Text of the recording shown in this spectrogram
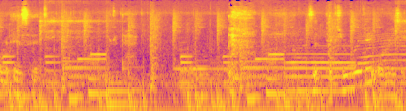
or is it? Look at that. is it picture worthy or is it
